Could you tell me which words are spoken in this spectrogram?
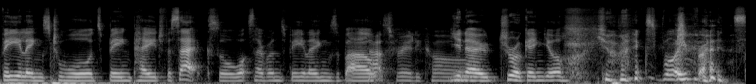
feelings towards being paid for sex or what's everyone's feelings about that's really cool you know drugging your your ex-boyfriends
